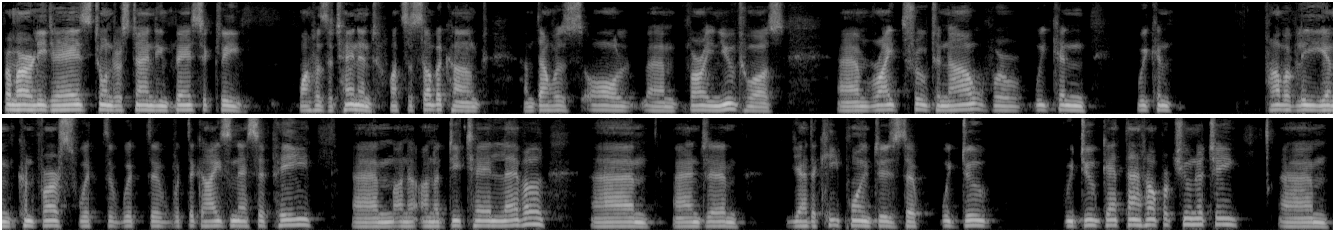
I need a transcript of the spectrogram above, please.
from early days to understanding basically what is a tenant, what's a sub account, and that was all um, very new to us. Um, right through to now, where we can we can probably um, converse with the, with the with the guys in SAP um, on a, on a detailed level, um, and um, yeah, the key point is that we do we do get that opportunity. Um,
